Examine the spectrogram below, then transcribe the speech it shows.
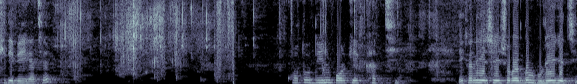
খিদে পেয়ে গেছে। কতদিন পর কেক খাচ্ছি? এখানে এসে এসব একদম ভুলেই গেছি।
